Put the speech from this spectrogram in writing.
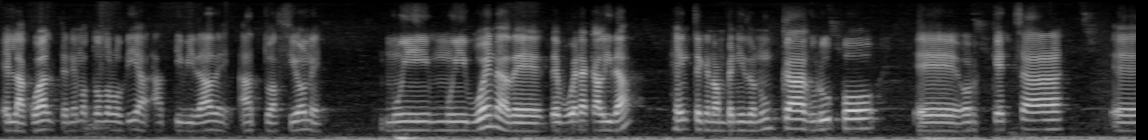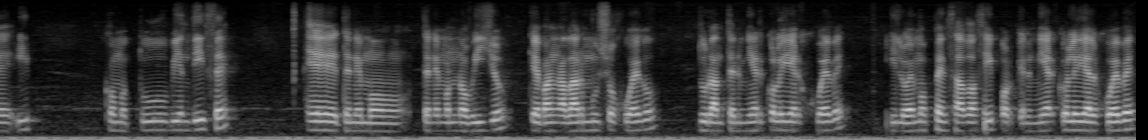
en la cual tenemos todos los días actividades, actuaciones muy, muy buenas, de, buena calidad, gente que no han venido nunca, grupos, eh, orquestas y como tú bien dices, tenemos, tenemos novillos que van a dar mucho juego durante el miércoles y el jueves y lo hemos pensado así porque el miércoles y el jueves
